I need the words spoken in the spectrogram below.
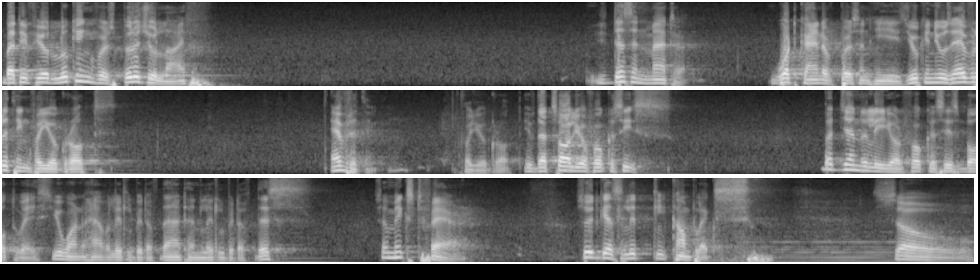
But if you're looking for spiritual life, it doesn't matter what kind of person he is, you can use everything for your growth, everything for your growth, if that's all your focus is. But generally your focus is both ways, you want to have a little bit of that and a little bit of this, so mixed fare. So it gets little complex. So,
